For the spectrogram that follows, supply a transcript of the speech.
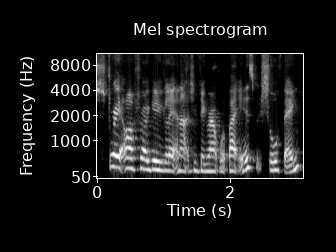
straight after I Google it and actually figure out what that is, but sure thing.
